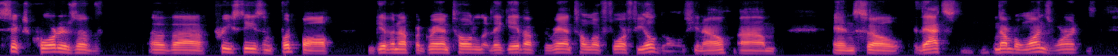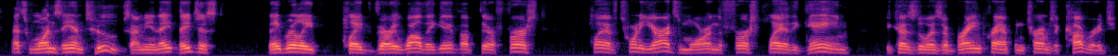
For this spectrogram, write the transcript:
six quarters of of uh, preseason football, giving up a grand total. They gave up a grand total of four field goals. You know, um, and so that's number ones weren't that's ones and twos. I mean, they they just they really played very well. They gave up their first play of 20 yards or more in the first play of the game because there was a brain cramp in terms of coverage,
